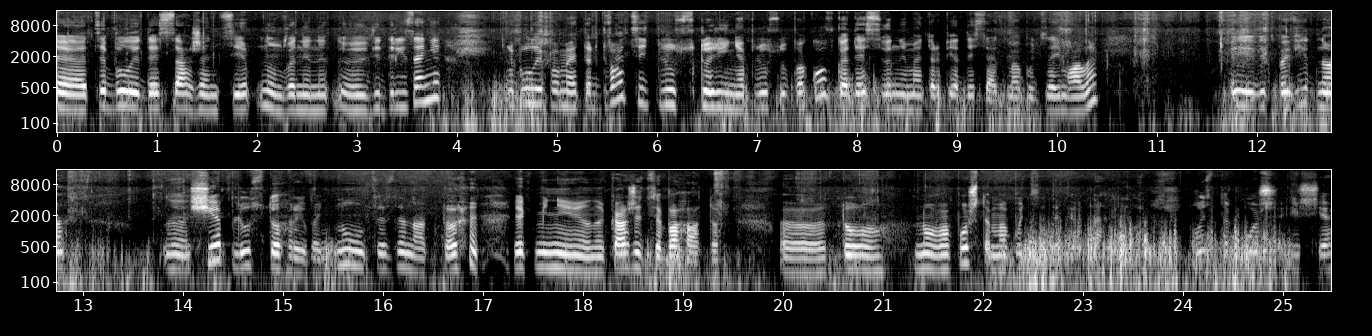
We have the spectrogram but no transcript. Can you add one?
Е, Це були десь саджанці, ну вони е, відрізані були по метр двадцять, плюс коріння, плюс упаковка, десь вони метр п'ятдесят, мабуть, займали. І відповідно е, ще плюс 100 гривень. Ну, це занадто, як мені кажеться, багато. Е, То нова пошта, мабуть, це таке нагріла. Ось також іще,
